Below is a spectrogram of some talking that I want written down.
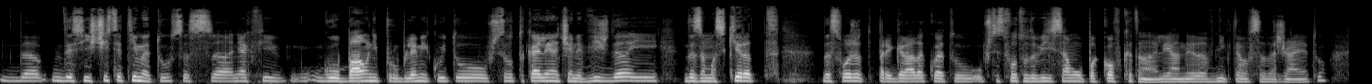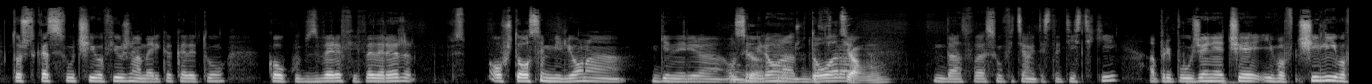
да, да си изчистят името с а, някакви глобални проблеми, които обществото така или иначе не вижда и да замаскират, да сложат преграда, която обществото да види само опаковката, нали, а не да вникне в съдържанието. Точно така се случи и в Южна Америка, където колко Зверев и Федерер общо 8 милиона генерира 8 да, милиона долара. Официално. Да, това са официалните статистики. А при положение, че и в Чили, и в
